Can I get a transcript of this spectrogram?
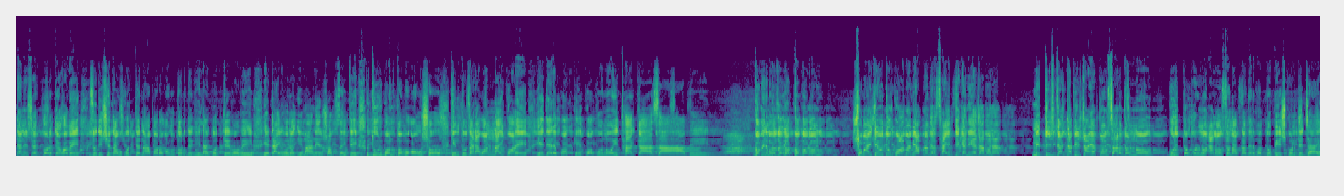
দিয়ে নিষেধ করতে হবে। যদি সেটাও করতে না পারো, অন্তর দিয়ে ঘৃণা করতে হবে। এটাই হলো ইমানের সবচাইতে দুর্বলতম অংশ। কিন্তু যারা অন্যায় করে, এদের পক্ষে কখনোই থাকা যাবে। গভীর মনোযোগ লক্ষ্য করুন। সময় যেহেতু কম, আমি আপনাদের সাইড দিকে নিয়ে যাব না। নির্দিষ্ট একটা বিষয়ে পৌঁছার জন্য গুরুত্বপূর্ণ আলোচনা আপনাদের মধ্যে পেশ করতে চাই।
